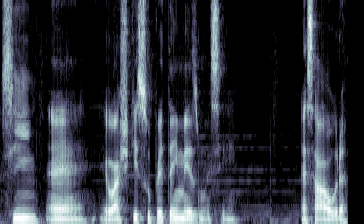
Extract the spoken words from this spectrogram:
sim. É, eu acho que super tem mesmo esse, essa aura.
